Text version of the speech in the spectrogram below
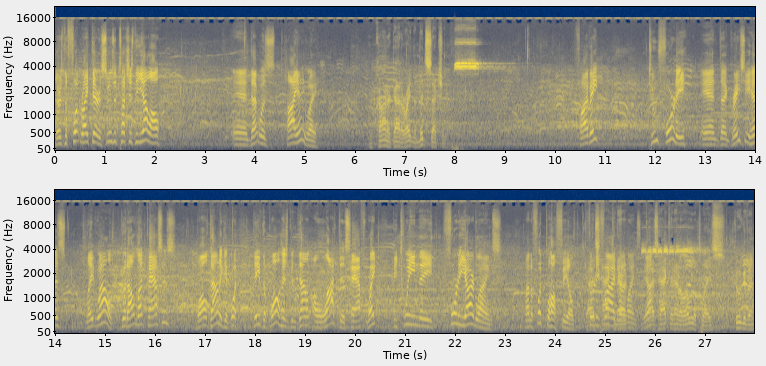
There's the foot right there. As soon as it touches the yellow, and that was high anyway. O'Connor got it right in the midsection. 5'8", 240, and uh, Gracie has played well. Good outlet passes, ball down again. Boy, Dave, the ball has been down a lot this half, right between the 40-yard lines on the football field, 35-yard lines. Yep. Guys hacking it all over the place. Kugavin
